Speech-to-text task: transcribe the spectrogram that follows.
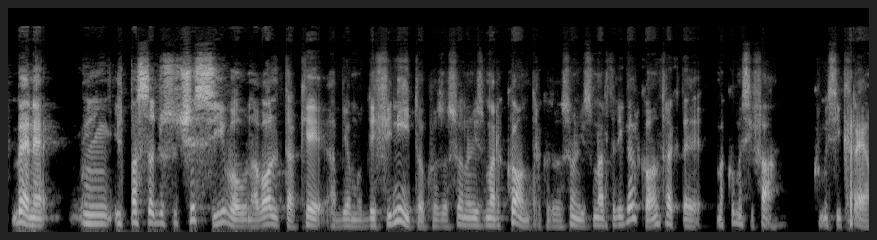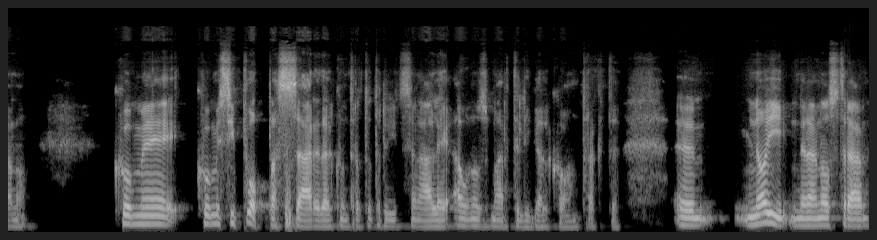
Bene, mh, mm, il passaggio successivo, una volta che abbiamo definito cosa sono gli smart contract, cosa sono gli smart legal contract, è ma come si fa? Come si creano? Come, come si può passare dal contratto tradizionale a uno smart legal contract? Eh, noi nella nostra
